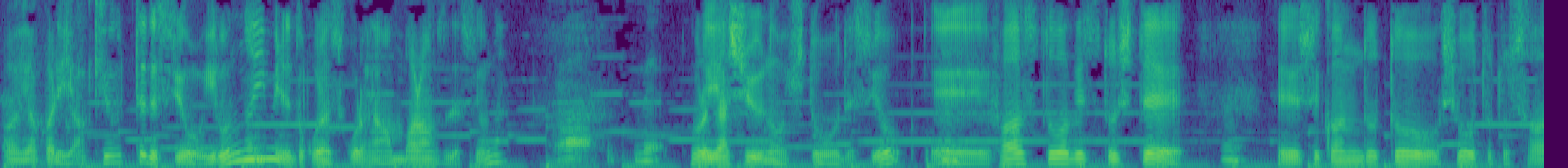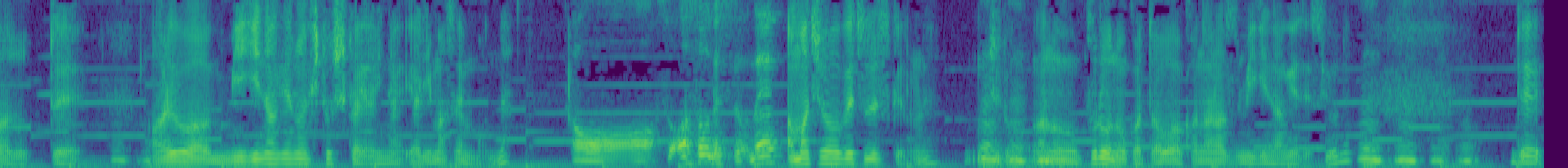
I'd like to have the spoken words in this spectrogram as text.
あやっぱり野球ってですよ、いろんな意味でところはそこら辺アンバランスですよね。ああ、そうですね。ほら、野手の人ですよ。えーファーストは別として、うん。えーセカンドとショートとサードって、あれは右投げの人しかやりない、やりませんもんね。ああ、そう、あ、そうですよね。アマチュアは別ですけどね。もちろん。うんうんあの、プロの方は必ず右投げですよね。うん、うん、うん、で、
